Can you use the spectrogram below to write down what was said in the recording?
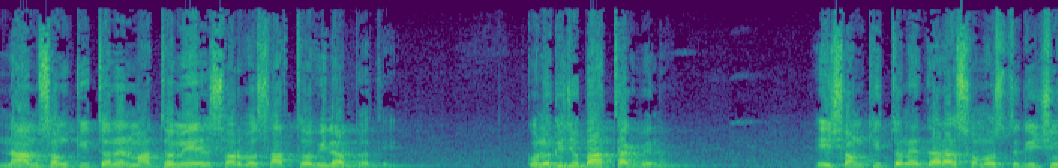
নাম সংকীর্তনের মাধ্যমে সর্বস্বার্থ অভিলভ্যতে। কোনো কিছু বাদ থাকবে না। এই সংকীর্তনের দ্বারা সমস্ত কিছু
